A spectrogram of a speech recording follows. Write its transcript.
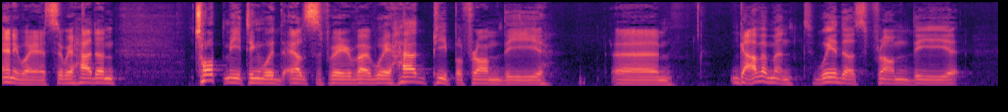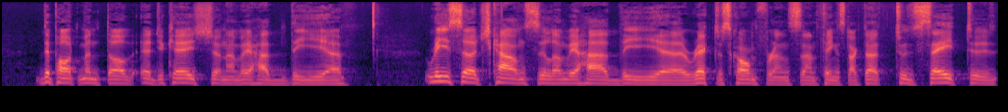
anywhere. So we had a top meeting with Elsevier where we had people from the um, government with us from the Department of Education and we had the uh, Research Council and we had the uh, Rectors Conference and things like that to say to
